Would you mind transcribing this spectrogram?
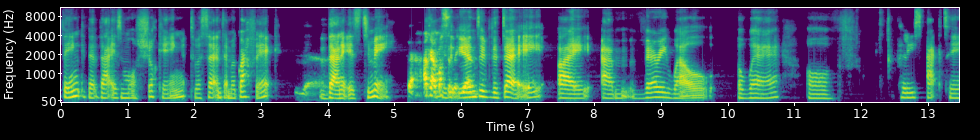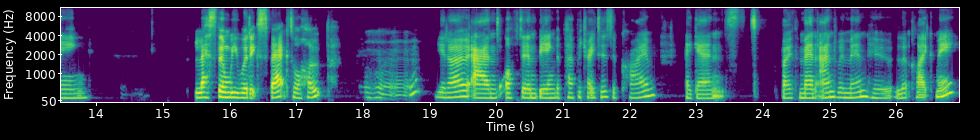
think that that is more shocking to a certain demographic yeah. than it is to me. Yeah, okay, I must Because at the yeah. end of the day, I am very well aware of police acting less than we would expect or hope, Mhm. you know, and often being the perpetrators of crime against both men and women who look like me.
